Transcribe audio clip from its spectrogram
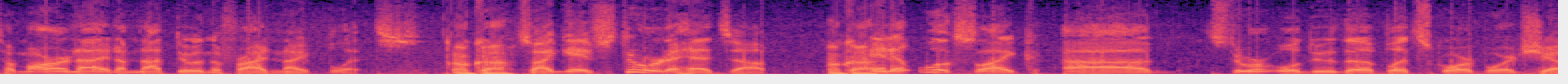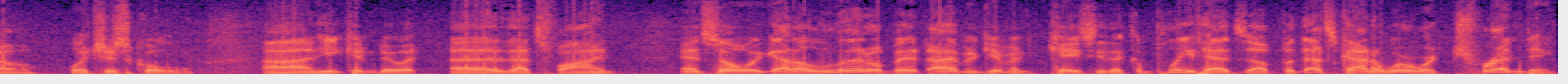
tomorrow night I'm not doing the Friday night blitz. Okay. So I gave Stewart a heads up. Okay. And it looks like uh, Stewart will do the blitz scoreboard show, which is cool. Uh, and he can do it. Uh, that's fine. And so we got a little bit. I haven't given Casey the complete heads up, but that's kind of where we're trending.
